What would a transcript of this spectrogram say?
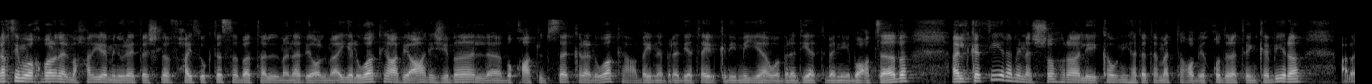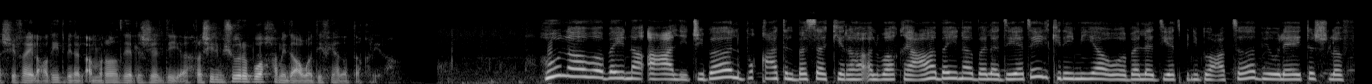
نختم أخبارنا المحلية من ولاية تشلف حيث اكتسبت المنابع المائية الواقعة بأعالي جبال بقعة البساكرة الواقعة بين بلديتي الكريمية وبلدية بني بعتاب. الكثير من الشهرة لكونها تتمتع بقدرة كبيرة على شفاء العديد من الأمراض الجلدية. رشيد مشورب وحميد عوادي في هذا التقرير. هنا وبين أعالي جبال بقعة البساكرة الواقعة بين بلديتي الكريمية وبلدية بني بوعتة بولاية تشلف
